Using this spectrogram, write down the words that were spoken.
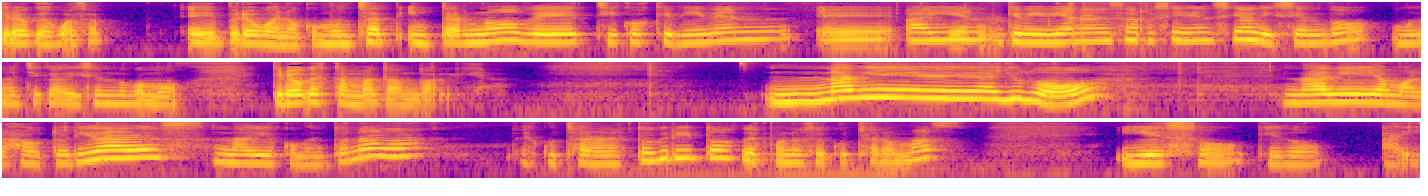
creo que es WhatsApp, eh, pero bueno, como un chat interno de chicos que viven eh, ahí, en, que vivían en esa residencia, diciendo, una chica diciendo como, creo que están matando a alguien. Nadie ayudó, Nadie llamó a las autoridades, nadie comentó nada, escucharon estos gritos, después no se escucharon más y eso quedó ahí.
